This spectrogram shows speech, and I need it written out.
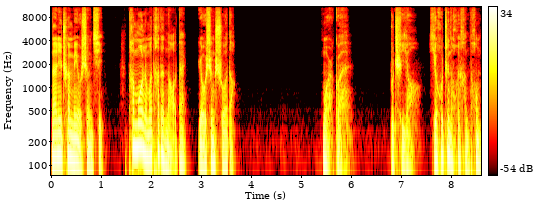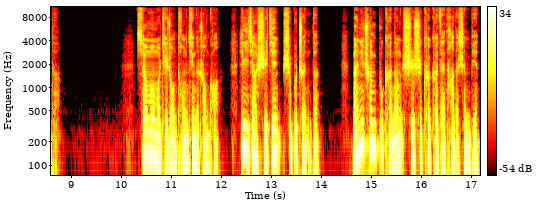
南离川没有生气，他摸了摸他的脑袋，柔声说道。莫尔乖，不吃药以后真的会很痛的。像默默这种痛经的状况，例假时间是不准的。南泥川不可能时时刻刻在他的身边，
